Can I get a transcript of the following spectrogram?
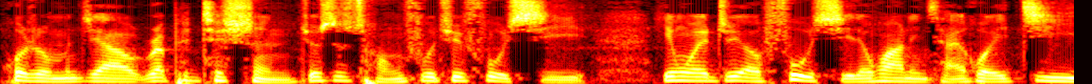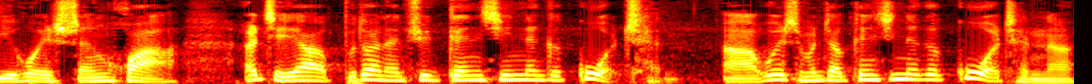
或者我们叫 repetition，就是重复去复习。因为只有复习的话，你才会记忆会深化，而且要不断的去更新那个过程啊。为什么叫更新那个过程呢？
